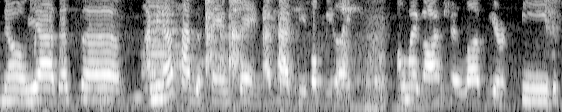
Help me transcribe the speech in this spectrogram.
no, yeah, that's uh. I mean, I've had the same thing. I've had people be like, "Oh my gosh, I love your feed.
